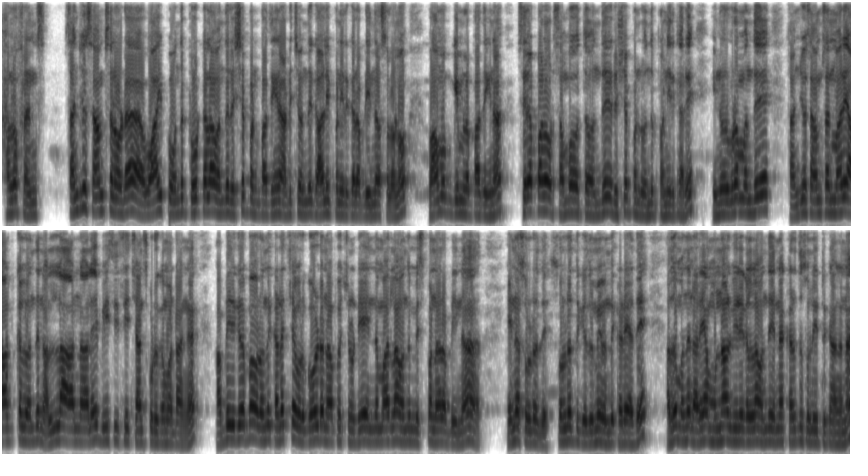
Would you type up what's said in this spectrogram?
ஹலோ ஃப்ரெண்ட்ஸ் சஞ்சு சாம்சனோட வாய்ப்பை வந்து டோட்டலாக வந்து ரிஷப் பண்ட் பார்த்தீங்கன்னா அடித்து வந்து காலி பண்ணியிருக்காரு அப்படின்னு தான் சொல்லணும். வார்ம் அப் கேமில் பார்த்தீங்கன்னா சிறப்பான ஒரு சம்பவத்தை வந்து ரிஷப் பண்ட் வந்து பண்ணியிருக்காரு இன்னொரு புறம் வந்து சஞ்சு சாம்சன் மாதிரி ஆட்கள் வந்து நல்லா ஆடினாலே பிசிசி சான்ஸ் கொடுக்க மாட்டாங்க. அப்படி இருக்கிறப்ப அவர் வந்து கிடைச்ச ஒரு கோல்டன் ஆப்பர்ச்சுனிட்டியை இந்த மாதிரிலாம் வந்து மிஸ் பண்ணார் அப்படின்னா என்ன சொல்கிறது சொல்கிறதுக்கு எதுவுமே வந்து கிடையாது. அதுவும் வந்து நிறையா முன்னாள் வீரர்கள்லாம் வந்து என்ன கருத்து சொல்லிட்டு இருக்காங்கன்னா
